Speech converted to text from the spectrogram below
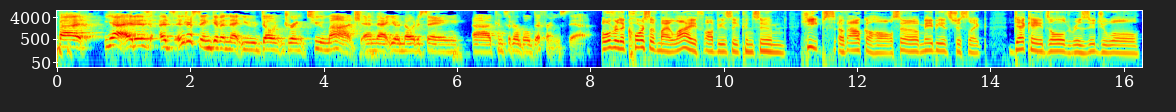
but yeah, it is. It's interesting given that you don't drink too much and that you're noticing uh, considerable difference there. over the course of my life, obviously consumed heaps of alcohol. So maybe it's just like decades old residual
